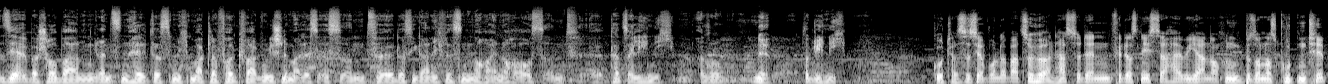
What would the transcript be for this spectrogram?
sehr überschaubaren Grenzen hält, dass mich Makler vollquaken, wie schlimm alles ist und äh, dass sie gar nicht wissen, noch ein, noch aus und äh, tatsächlich nicht. Also, nö, wirklich nicht. Gut, das ist ja wunderbar zu hören. Hast du denn für das nächste halbe Jahr noch einen besonders guten Tipp,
